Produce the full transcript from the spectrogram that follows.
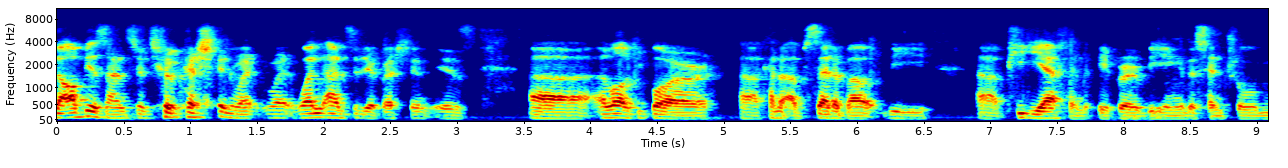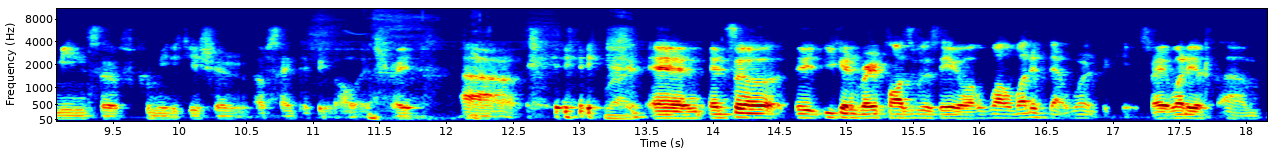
the obvious answer to your question, one, one answer to your question is uh, a lot of people are uh, kind of upset about the uh, PDF and the paper being the central means of communication of scientific knowledge, right? Uh, right. And and so it, you can very plausibly say, well, well, what if that weren't the case, right? What if um,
